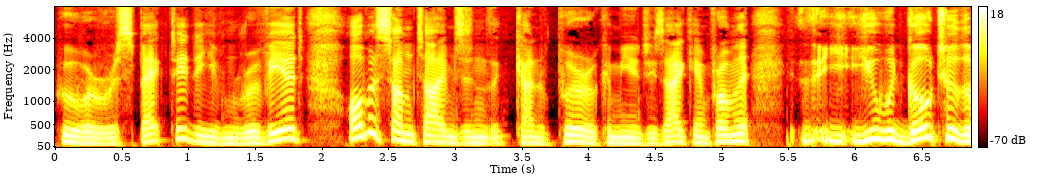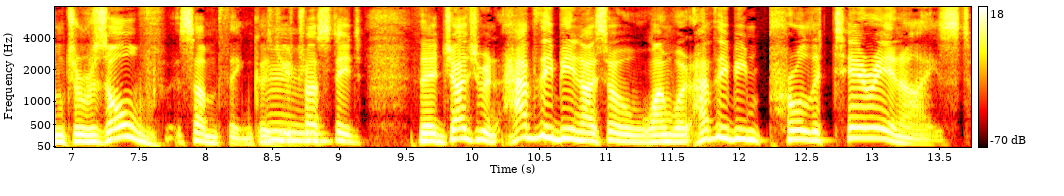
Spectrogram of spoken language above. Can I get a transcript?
who were respected, even revered. Almost sometimes in the kind of poorer communities I came from, you would go to them to resolve something because mm. you trusted their judgment. Have they been, I saw one word, have they been proletarianized?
